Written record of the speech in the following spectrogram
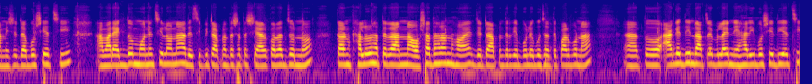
আমি সেটা বসিয়েছি। আমার একদম মনে ছিল না রেসিপিটা আপনাদের সাথে শেয়ার করার জন্য, কারণ খালুর হাতের রান্না অসাধারণ হয়, যেটা আপনাদেরকে বলে বোঝাতে পারব না। তো আগের দিন রাত্রেবেলায় নেহারি বসিয়ে দিয়েছি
